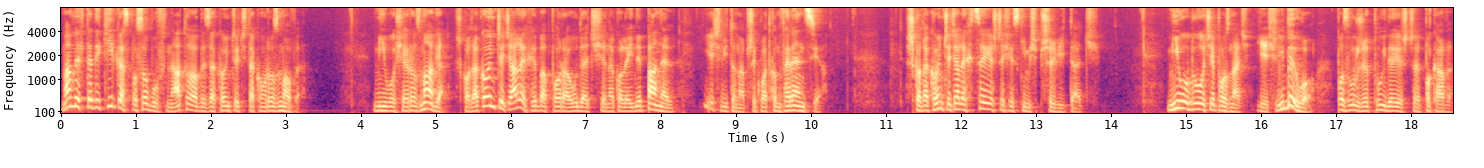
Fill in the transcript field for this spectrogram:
Mamy wtedy kilka sposobów na to, aby zakończyć taką rozmowę. Miło się rozmawia, szkoda kończyć, ale chyba pora udać się na kolejny panel, jeśli to na przykład konferencja. Szkoda kończyć, ale chcę jeszcze się z kimś przywitać. Miło było Cię poznać. Jeśli było, pozwól, że pójdę jeszcze po kawę.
